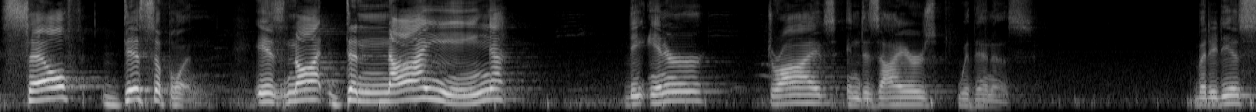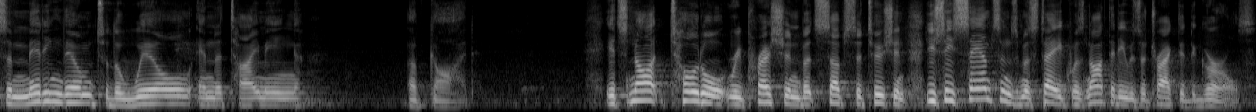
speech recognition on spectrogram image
Self discipline is not denying the inner drives and desires within us but it is submitting them to the will and the timing of God. It's not total repression, but substitution. You see, Samson's mistake was not that he was attracted to girls.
